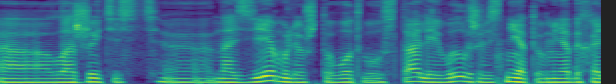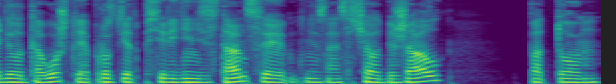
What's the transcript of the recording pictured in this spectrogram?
Э, ложитесь э, на землю, что вот вы устали и выложились. Нет, у меня доходило до того, что я просто где-то посередине дистанции, не знаю, сначала бежал, потом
